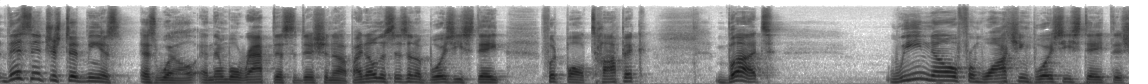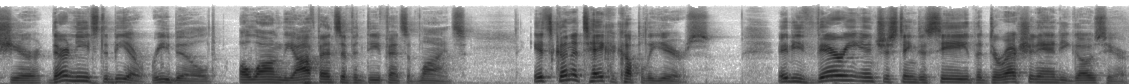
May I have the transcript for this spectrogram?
This interested me as as well, and then we'll wrap this edition up. I know this isn't a Boise State football topic, but we know from watching Boise State this year, there needs to be a rebuild along the offensive and defensive lines. It's going to take a couple of years. It'd be very interesting to see the direction Andy goes here.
